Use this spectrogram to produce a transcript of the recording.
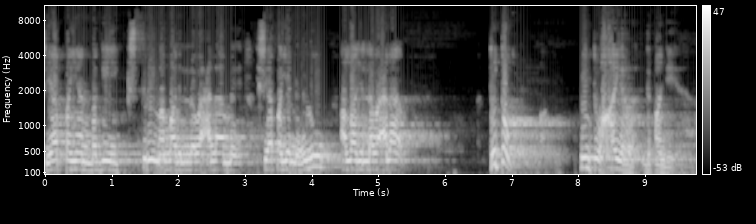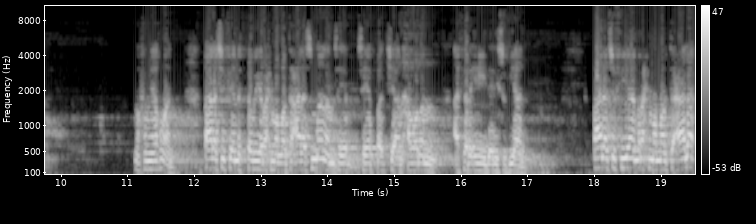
Siapa yang bagi ekstrim Allah Jalla wa'ala Siapa yang hulu Allah Jalla wa'ala Tutup Pintu khair depan dia Mafhum ya kawan Ta'ala Sufyan al-Thawi rahimahullah ta'ala Semalam saya saya bacaan hawalan Athar ini dari Sufyan Ta'ala Sufyan rahimahullah ta'ala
